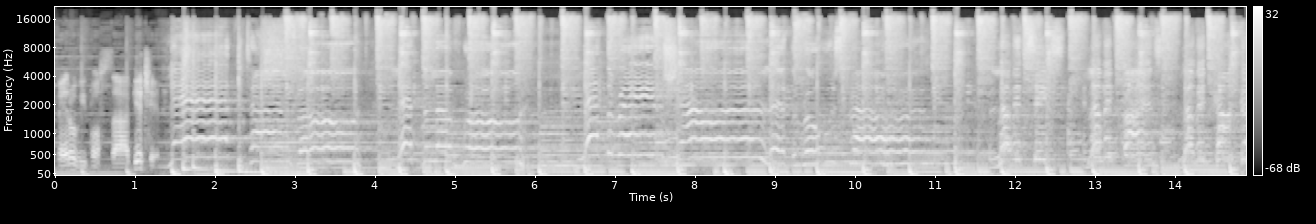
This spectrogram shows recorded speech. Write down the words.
spero vi possa piacere. Let time flow, let the love grow, it seeks and love it finds, love it conquers.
